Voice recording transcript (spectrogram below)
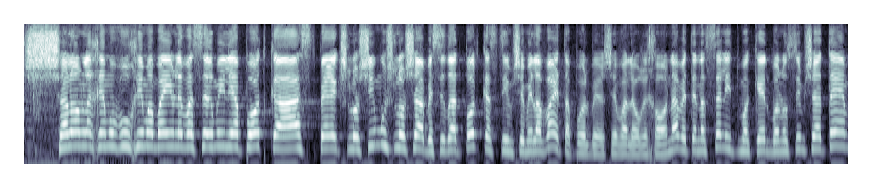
שלום לכם וברוכים הבאים לבשרמיליה פודקאסט, פרק 33 בסדרת פודקאסטים שמלווה את הפועל באר שבע לאורך העונה ותנסה להתמקד בנושאים שאתם,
